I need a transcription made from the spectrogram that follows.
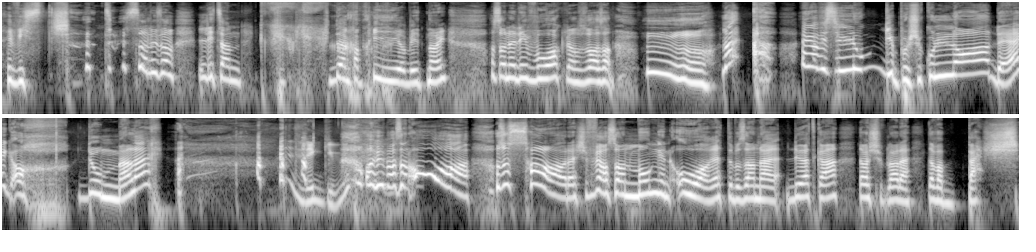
Twist. så liksom litt sånn Den papirbiten òg. Og så når de våkner, så var det sånn Nei, jeg har visst ligget på sjokolade, jeg. Åh, dum, eller? Herregud. Og hun bare sånn, åh! Og så sa hun det ikke før sånn mange år etterpå sånn der, du vet hva, det var sjokolade, det var bæsj.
